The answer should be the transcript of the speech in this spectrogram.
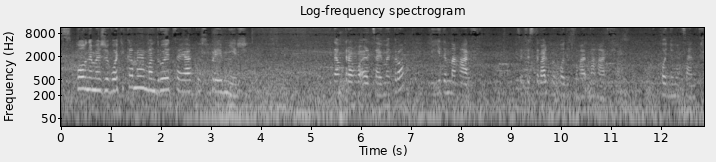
З повними животиками мандрується якось приємніше. Йдемо в трамва- цей метро і їдемо на Гарф. Цей фестиваль проходить в на Гарфі, обходньому центрі.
